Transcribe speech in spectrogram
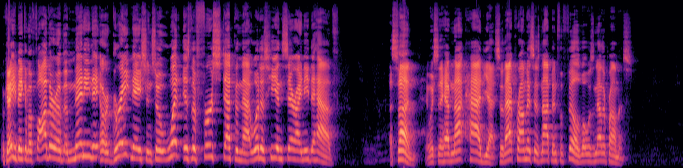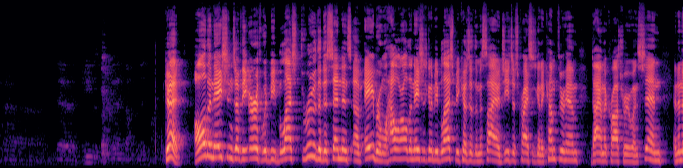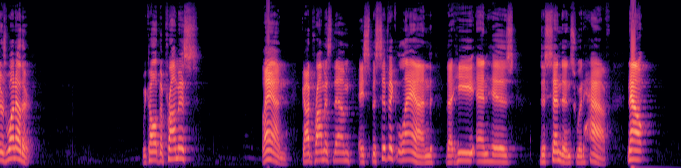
Okay, he make him a father of a many na- or great nation. So, what is the first step in that? What does he and Sarai need to have? A son, in which they have not had yet. So that promise has not been fulfilled. What was another promise? Good. All the nations of the earth would be blessed through the descendants of Abram. Well, how are all the nations going to be blessed? Because of the Messiah. Jesus Christ is going to come through him, die on the cross for everyone's sin. And then there's one other. We call it the promised land. God promised them a specific land that he and his descendants would have. Now,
